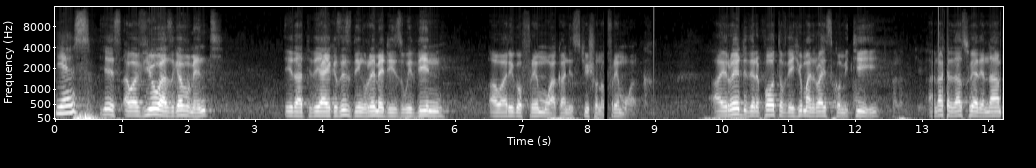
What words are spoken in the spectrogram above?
Yes. Yes, our view as government is that there are existing remedies within our legal framework and institutional framework. I read the report of the Human Rights Committee, and actually that's where the number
